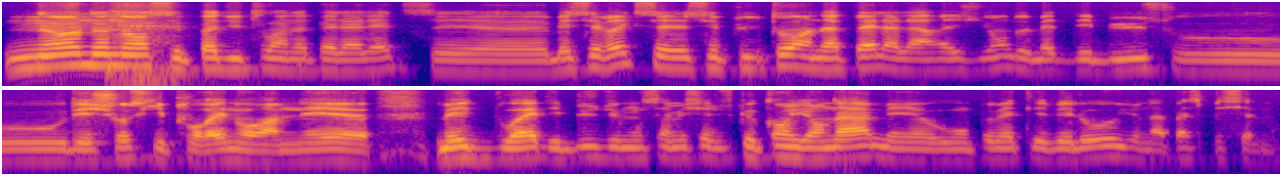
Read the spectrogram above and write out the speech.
Non, non, non, c'est pas du tout un appel à l'aide. C'est, euh, mais c'est vrai que c'est plutôt un appel à la région de mettre des bus ou des choses qui pourraient nous ramener. euh, mais ouais, des bus du Mont-Saint-Michel jusque quand il y en a, mais où on peut mettre les vélos, il y en a pas spécialement.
